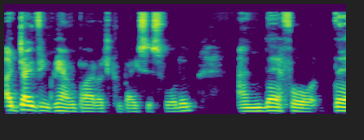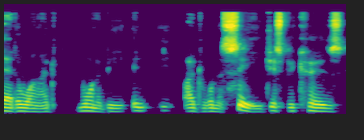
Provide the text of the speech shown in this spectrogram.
I don't think we have a biological basis for them. And therefore, they're the one I'd want to be, I'd want to see just because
